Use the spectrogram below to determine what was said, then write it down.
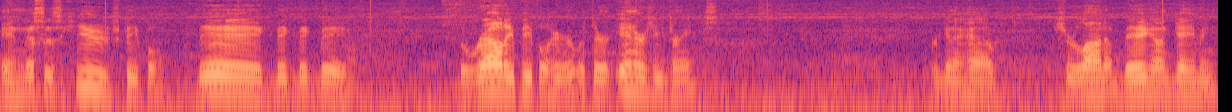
And this is huge, people. Big, big, big, big. The rowdy people here with their energy drinks. We're going to have Sherlana, big on gaming.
